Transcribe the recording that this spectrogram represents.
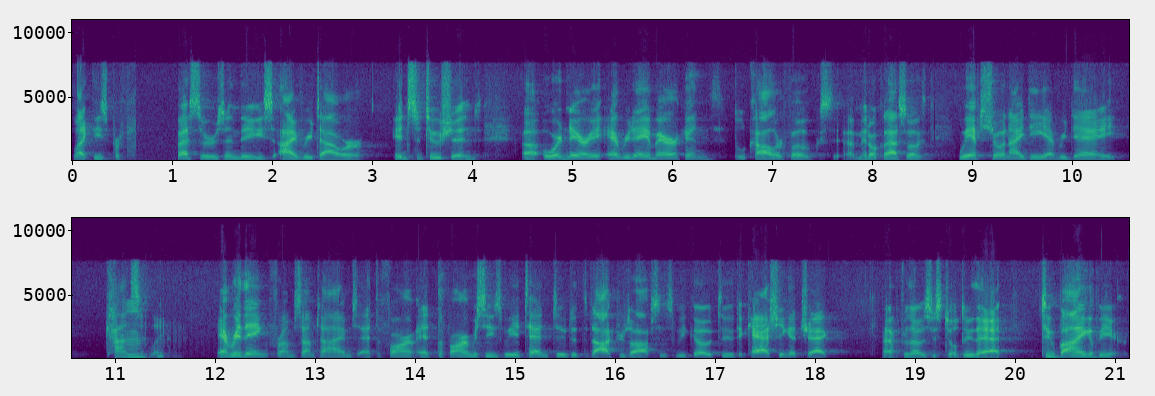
like these professors in these ivory tower institutions, uh, ordinary, everyday Americans, blue collar folks, uh, middle class folks, we have to show an ID every day, constantly. Mm-hmm everything from sometimes at the farm at the pharmacies we attend to to the doctor's offices we go to to cashing a check uh, for those who still do that to buying a beer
